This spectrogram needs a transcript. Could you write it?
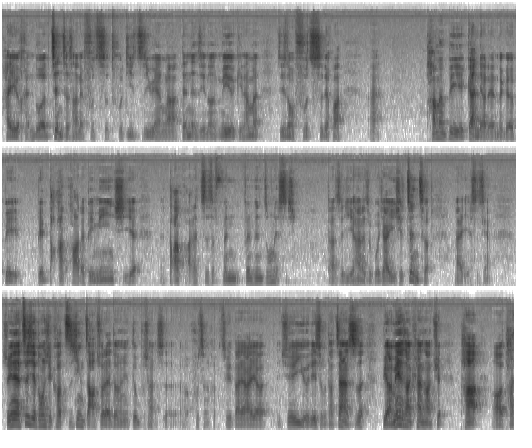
还有很多政策上的扶持、土地资源啊等等这些东西，没有给他们这种扶持的话，哎，他们被干掉的那个被被打垮的、被民营企业打垮的，只是分分分钟的事情。但是遗憾的是，国家有些政策哎也是这样。所以呢，这些东西靠资金砸出来的东西都不算是护城河，所以大家要，所以有的时候它暂时表面上看上去，它哦，它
